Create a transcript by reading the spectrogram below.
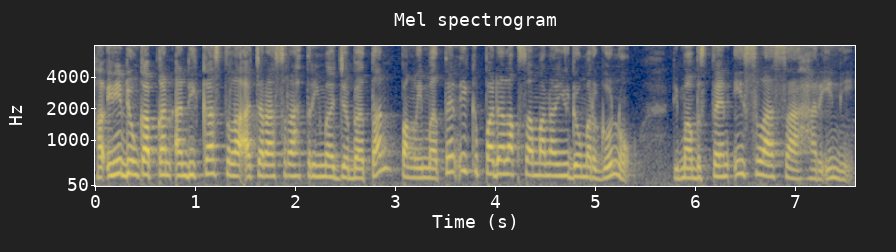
Hal ini diungkapkan Andika setelah acara serah terima jabatan Panglima TNI kepada Laksamana Yudo Margono di Mabes TNI Selasa hari ini.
